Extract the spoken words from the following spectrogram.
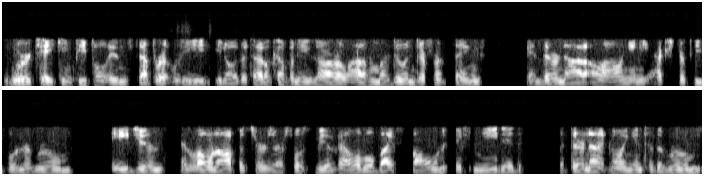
we're taking people in separately. You know, the title companies are, a lot of them are doing different things, and they're not allowing any extra people in the room. Agents and loan officers are supposed to be available by phone if needed. but they're not going into the rooms.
